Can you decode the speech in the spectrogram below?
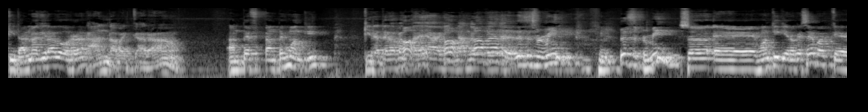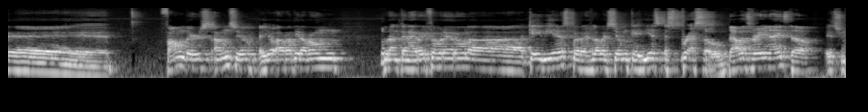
quitarme aquí la gorra. Anda, para carajo. Antes, antes Juanqui. Quítate la Oh, pantalla oh, oh, espérate, tienes. this is for me. This is for me. So, eh, Juanqui, quiero que sepas que Founders anunció, ellos ahora tiraron durante enero y febrero la KBS, pero es la versión KBS Espresso. That was very nice though. Es, Ooh,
